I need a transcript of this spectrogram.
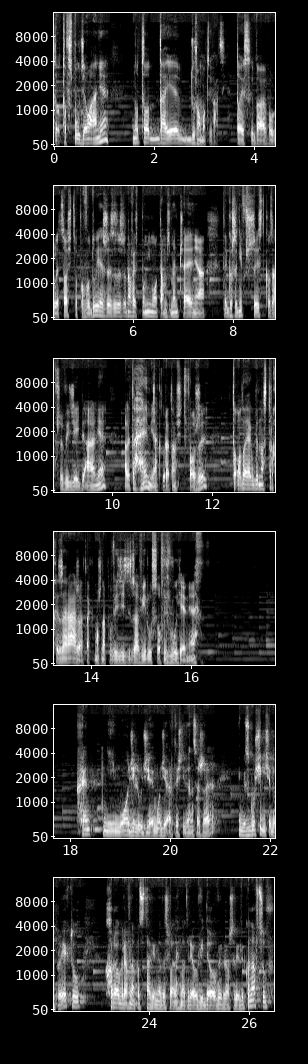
To, to współdziałanie, no to daje dużą motywację. To jest chyba w ogóle coś, co powoduje, że, że nawet pomimo tam zmęczenia, tego, że nie wszystko zawsze wyjdzie idealnie, ale ta chemia, która tam się tworzy, to ona jakby nas trochę zaraża, tak można powiedzieć, zawirusowywuje, nie? chętni młodzi ludzie, młodzi artyści, tancerze, jakby zgłosili się do projektu. Choreograf na podstawie nadesłanych materiałów wideo wybrał sobie wykonawców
